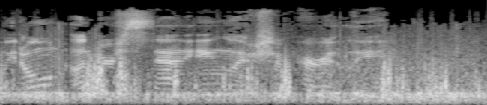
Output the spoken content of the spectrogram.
we don't understand English apparently.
